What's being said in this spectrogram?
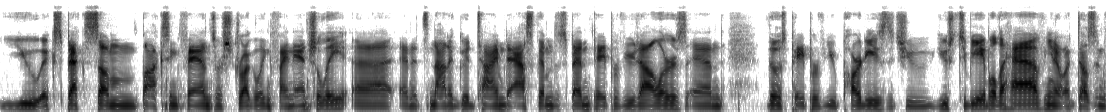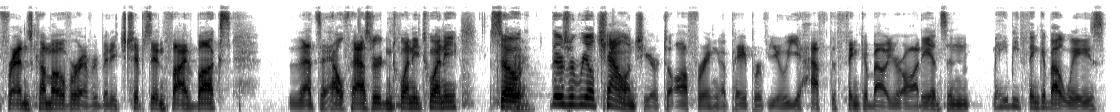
you expect some boxing fans are struggling financially, uh, and it's not a good time to ask them to spend pay per view dollars. And those pay per view parties that you used to be able to have, you know, a dozen friends come over, everybody chips in five bucks. That's a health hazard in 2020. So right. there's a real challenge here to offering a pay per view. You have to think about your audience and maybe think about ways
